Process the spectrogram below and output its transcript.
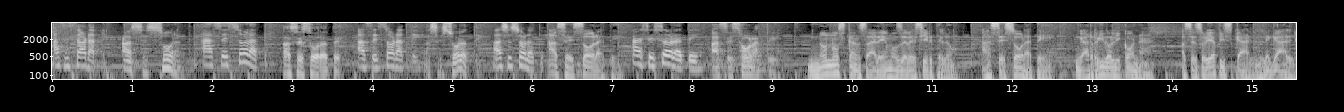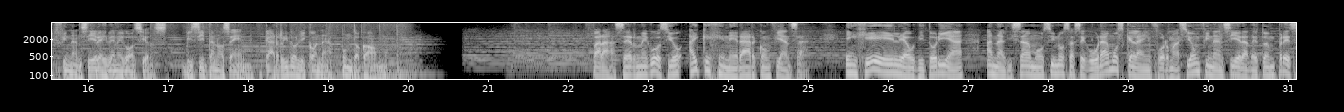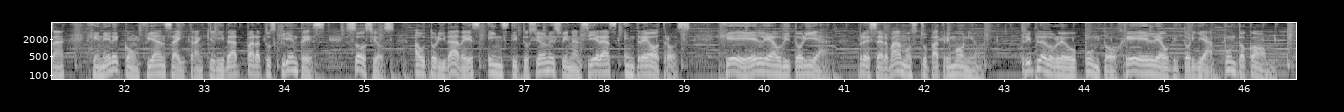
Asesórate. Asesórate. Asesórate. Asesórate. Asesórate. Asesórate. Asesórate. Asesórate. Asesórate. Asesórate. No nos cansaremos de decírtelo. Asesórate. Garrido Licona. Asesoría fiscal, legal, financiera y de negocios. Visítanos en garridolicona.com. Para hacer negocio hay que generar confianza. En GL Auditoría analizamos y nos aseguramos que la información financiera de tu empresa genere confianza y tranquilidad para tus clientes, socios, autoridades e instituciones financieras, entre otros. GL Auditoría. Preservamos tu patrimonio. www.glauditoría.com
